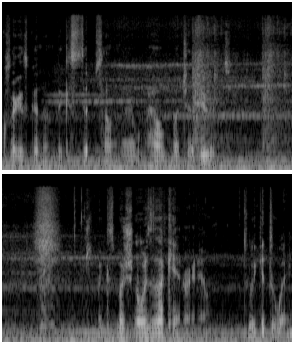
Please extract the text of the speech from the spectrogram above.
Looks like it's gonna make a step sound no matter how much I do it. Just make as much noise as I can right now until it gets away.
